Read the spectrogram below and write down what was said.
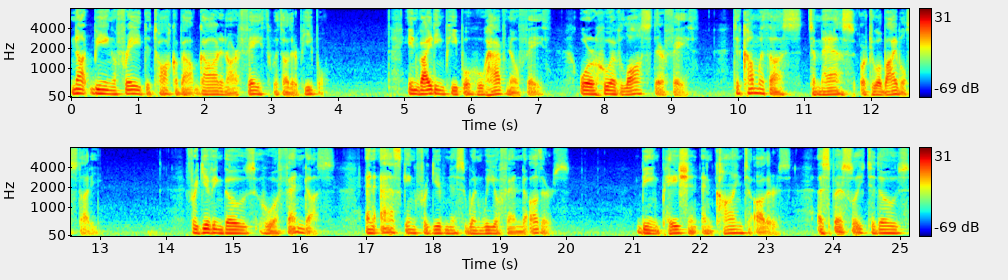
Not being afraid to talk about God and our faith with other people. Inviting people who have no faith or who have lost their faith to come with us to Mass or to a Bible study. Forgiving those who offend us and asking forgiveness when we offend others being patient and kind to others, especially to those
